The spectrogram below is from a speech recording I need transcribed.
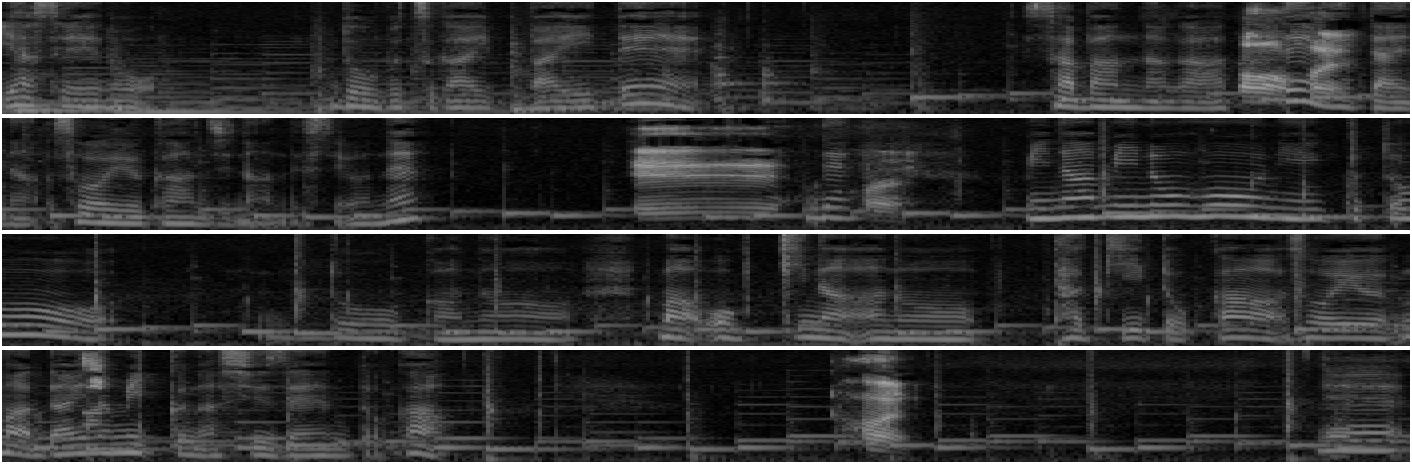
野生の動物がいっぱいいてサバンナがあって、みたいなそういう感じなんですよね。へえ。ではい。南の方に行くとどうかなまあ大きなあの滝とかそういう、まあ、ダイナミックな自然とかはい。で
